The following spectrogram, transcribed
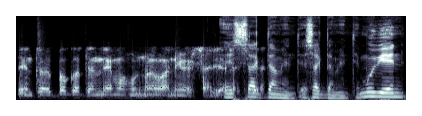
dentro de poco tendremos un nuevo aniversario. Exactamente, exactamente. Muy bien.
